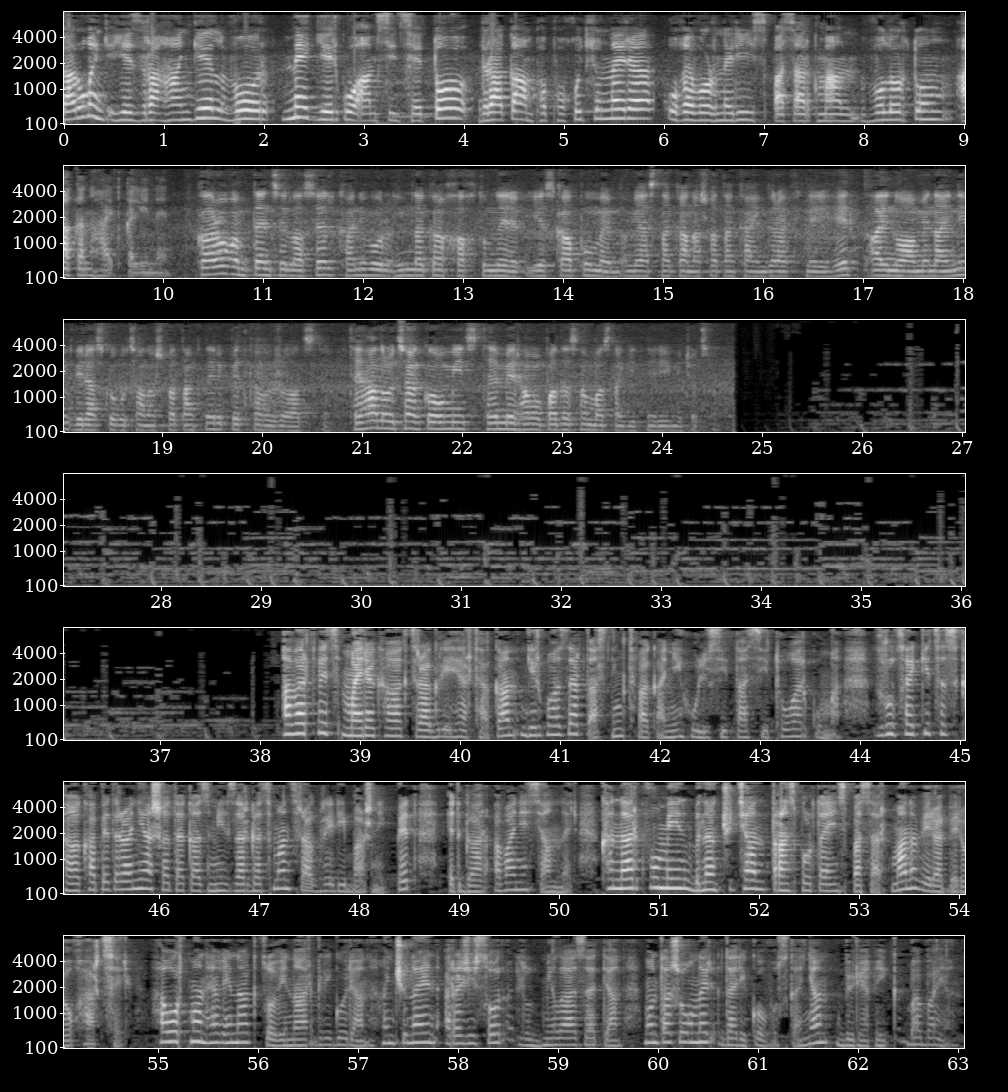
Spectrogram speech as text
կարող ենք եզրահանգել, որ 1-2 ամսից հետո դրական փոփոխությունները ուղևորների սպասարկման ոլորտում ակնհայտ կլինեն։ Կարող եմ տենց էլ ասել, քանի որ հիմնական խախտումները ես կապում եմ միասնական աշխատանքային գրաֆիկների հետ, այնուամենայնիվ վերահսկողության աշխատանքները պետք է ուժեղացնել, թե հանրության կողմից, թե մեր համապատասխան մասնագետների միջոցով։ Ավարտվեց Մայրաքաղաք ծրագրի հերթական 2015 թվականի հուլիսի 10-ի թողարկումը։ Զրուցակիցս քաղաքապետարանի աշտակազմի զարգացման ծրագրերի բաժնի պետ Էդգար Ավանեսյանն էր։ Քննարկվում էին բնակչության տրանսպորտային սպասարկմանը վերաբերող հարցեր։ Հաղորդման հեղինակ Ծովինար Գրիգորյան, հնչյունային ռեժիսոր Լյուդմիլա Ազատյան, մոնտաժողներ Դարիկո Ոսկանյան, Բյուրեգիկ Բաբայան։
